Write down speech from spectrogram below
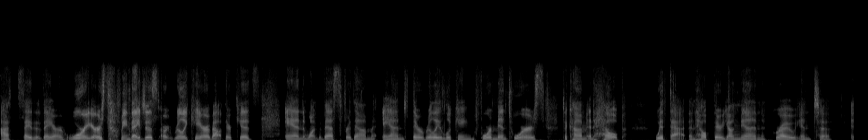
I say that they are warriors. I mean, they just are, really care about their kids and want the best for them. And they're really looking for mentors to come and help with that and help their young men grow into eh,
